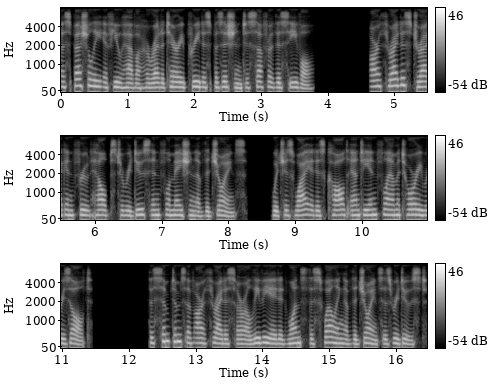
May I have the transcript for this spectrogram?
Especially if you have a hereditary predisposition to suffer this evil. Arthritis dragon fruit helps to reduce inflammation of the joints, which is why it is called anti-inflammatory result. The symptoms of arthritis are alleviated once the swelling of the joints is reduced.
